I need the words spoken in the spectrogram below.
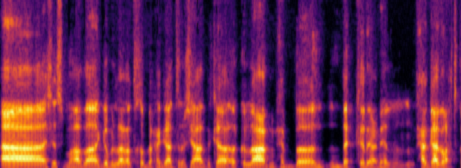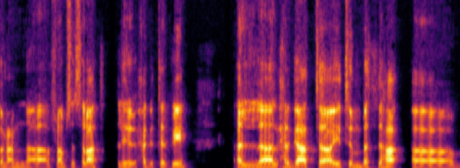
آه شو اسمه هذا قبل لا ندخل بالحلقات والاشياء هذه كلها نحب نذكر يعني الحلقة هذه راح تكون عن أفلام مسلسلات اللي هي حق الترفيه. ال- الحلقات يتم بثها آه،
